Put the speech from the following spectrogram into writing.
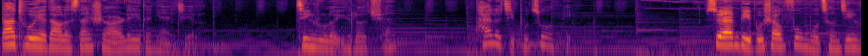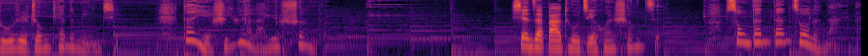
巴图也到了三十而立的年纪了，进入了娱乐圈，拍了几部作品。虽然比不上父母曾经如日中天的名气，但也是越来越顺利。现在巴图结婚生子，宋丹丹做了奶奶。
